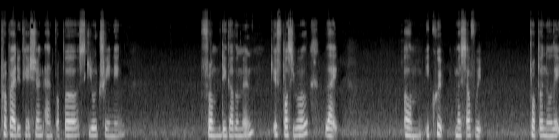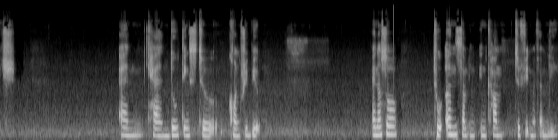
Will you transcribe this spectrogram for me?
proper education and proper skill training from the government, if possible. Like um, equip myself with proper knowledge and can do things to contribute and also to earn some in- income to feed my family.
